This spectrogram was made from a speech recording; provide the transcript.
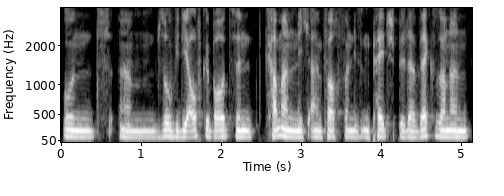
und ähm, so wie die aufgebaut sind, kann man nicht einfach von diesem Page-Builder weg, sondern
